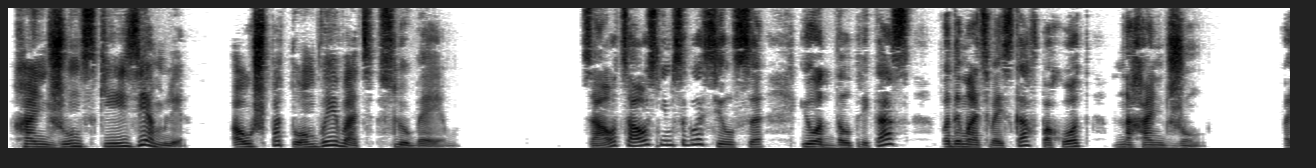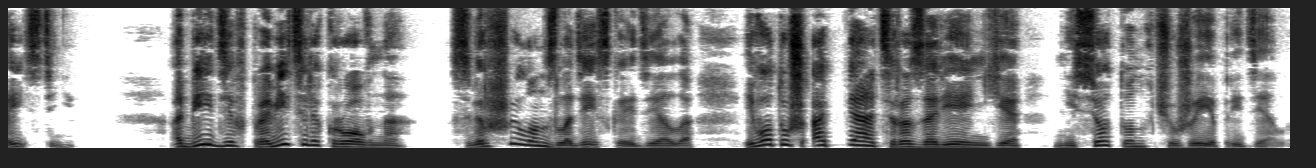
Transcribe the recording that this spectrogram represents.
ханьчжунские земли, а уж потом воевать с Любеем». Цао-Цао с ним согласился и отдал приказ подымать войска в поход на Ханьчжун. Поистине, обидев правителя кровно, Свершил он злодейское дело, и вот уж опять разоренье несет он в чужие пределы.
